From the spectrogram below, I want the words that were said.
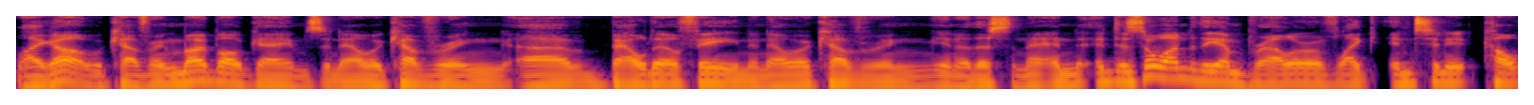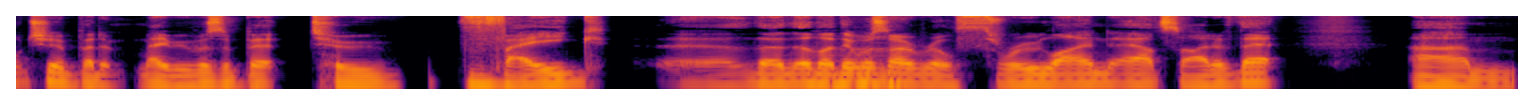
like oh we're covering mobile games and now we're covering uh, Belle Delphine and now we're covering you know this and that and it's all under the umbrella of like internet culture, but it maybe was a bit too vague. Uh, the, the- There was no real through line outside of that. Um,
